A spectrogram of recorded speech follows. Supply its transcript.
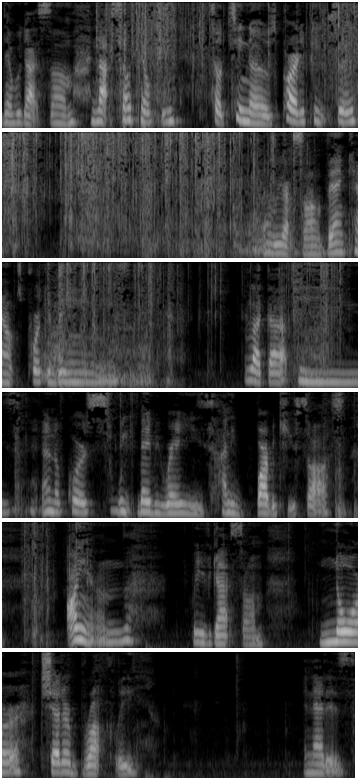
Then we got some not so healthy Totino's party pizza. And we got some Van Camp's pork and beans, black eyed peas, and of course, sweet baby Ray's honey barbecue sauce. And we've got some Knorr cheddar broccoli. And that is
